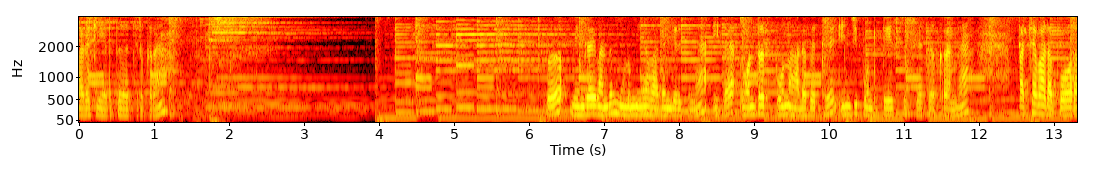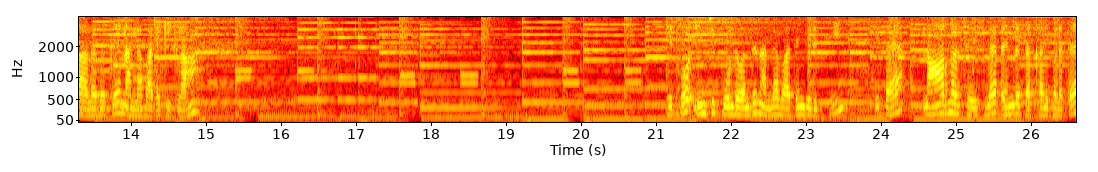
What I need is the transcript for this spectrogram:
வதக்கி எடுத்து வச்சுருக்கிறேன். இப்போ வெங்காயம் வந்து முழுமையாக வதங்கிடுச்சுங்க இப்போ ஒன்றரை ஸ்பூன் அளவுக்கு இஞ்சி பூண்டு பேஸ்ட்டு சேர்த்துக்கிறேங்க பச்சை வாடை போகிற அளவுக்கு நல்லா வதக்கிக்கலாம். இப்போது இஞ்சி பூண்டு வந்து நல்லா வதங்கிடுச்சு. இப்போ நார்மல் சைஸில் ரெண்டு தக்காளி பழத்தை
